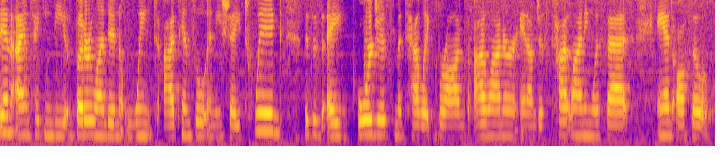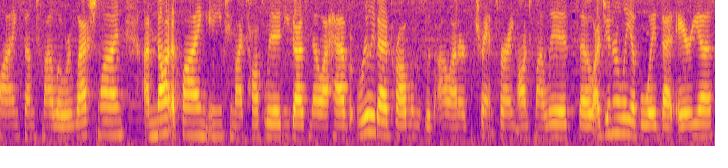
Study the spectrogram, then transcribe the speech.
Then I am taking the Butter London Winked Eye Pencil in the shade Twigged. This is a gorgeous metallic bronze eyeliner and I'm just tight lining with that and also applying some to my lower lash line. I'm not applying any to my top lid. You guys know I have really bad problems with eyeliner transferring onto my lid so I generally avoid that area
